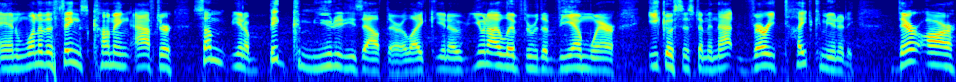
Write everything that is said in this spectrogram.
And one of the things coming after some you know, big communities out there, like you, know, you and I live through the VMware ecosystem in that very tight community. There are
